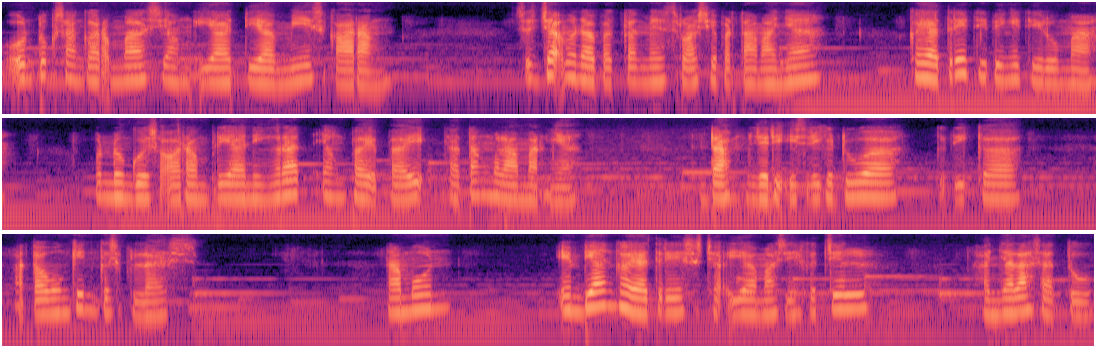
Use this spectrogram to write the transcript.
untuk sangkar emas yang ia diami sekarang. Sejak mendapatkan menstruasi pertamanya, Gayatri dipingit di rumah, menunggu seorang pria ningrat yang baik-baik datang melamarnya. Entah menjadi istri kedua, ketiga, atau mungkin ke sebelas. Namun, Impian Gayatri sejak ia masih kecil hanyalah satu,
